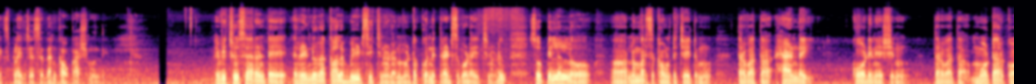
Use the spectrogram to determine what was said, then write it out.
ఎక్స్ప్లెయిన్ చేసేదానికి అవకాశం ఉంది. ఇవి చూసారంటే రెండు రకాల బీడ్స్ ఇచ్చినాడు అనమాట కొన్ని థ్రెడ్స్ కూడా ఇచ్చినాడు. సో పిల్లల్లో నంబర్స్ కౌంట్ చేయటము తర్వాత హ్యాండ్ ఐ కోఆర్డినేషను తర్వాత motor co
